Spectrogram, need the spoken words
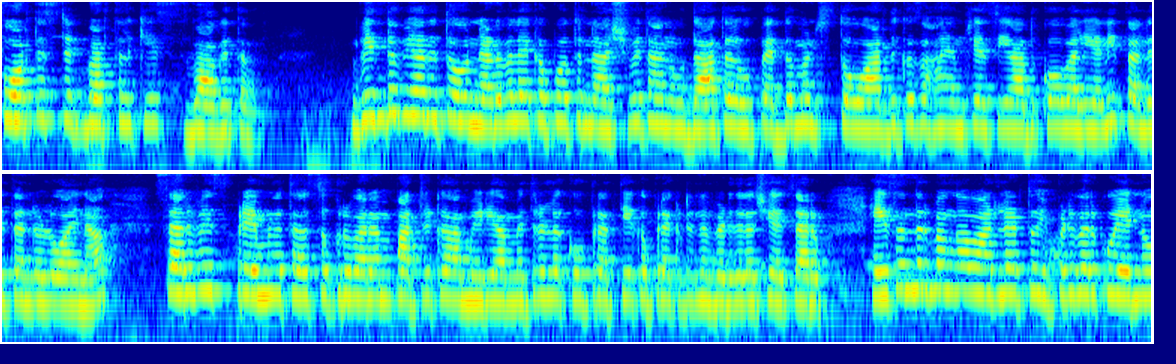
ఫోర్త్ స్టేట్ వార్తలకి స్వాగతం విందు వ్యాధితో నడవలేకపోతున్న అశ్వితను దాతలు పెద్ద మనసుతో ఆర్థిక సహాయం చేసి ఆదుకోవాలి అని తల్లిదండ్రులు ఆయన సర్వీస్ ప్రేమలతో శుక్రవారం పత్రికా మీడియా మిత్రులకు ప్రత్యేక ప్రకటన విడుదల చేశారు. ఈ సందర్భంగా మాట్లాడుతూ ఇప్పటి వరకు ఎన్నో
